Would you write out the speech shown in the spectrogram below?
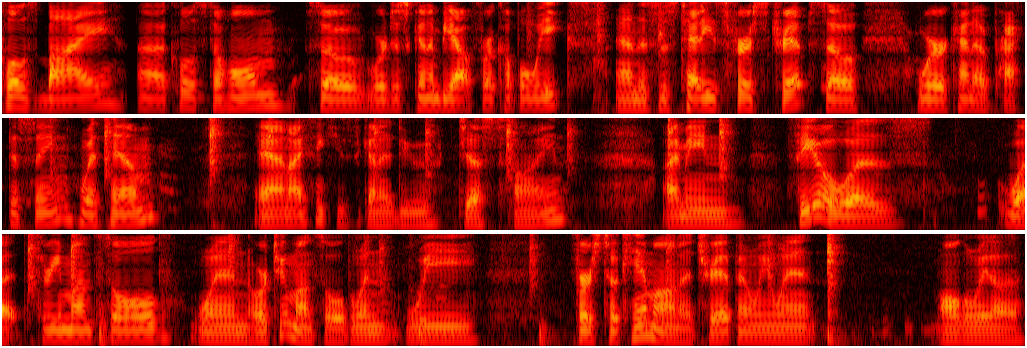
close by, uh, close to home, so we're just going to be out for a couple weeks. And this is Teddy's first trip, so we're kind of practicing with him. And I think he's going to do just fine. I mean, Theo was, what, three months old when, or two months old when we first took him on a trip and we went all the way to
